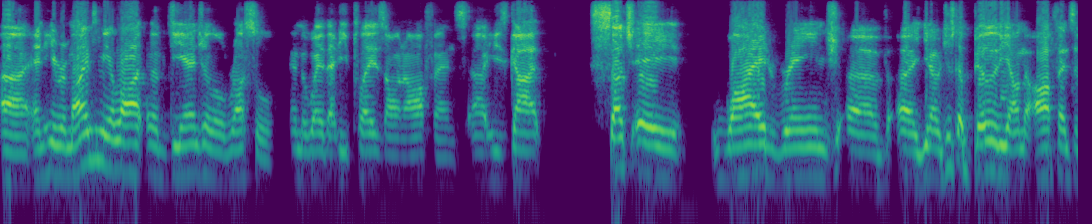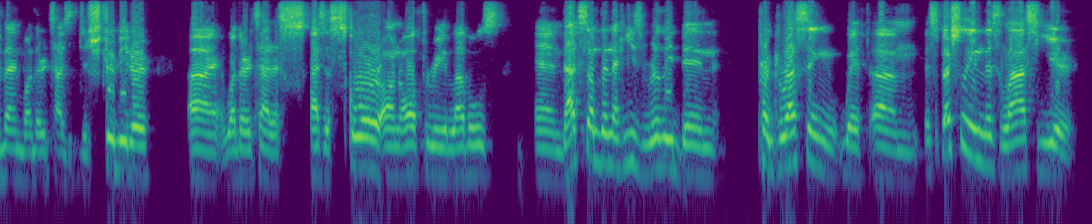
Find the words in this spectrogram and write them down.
Uh, and he reminds me a lot of D'Angelo Russell in the way that he plays on offense. Uh, he's got such a wide range of, uh, you know, just ability on the offensive end, whether it's as a distributor, uh, whether it's at a, as a scorer on all three levels. And that's something that he's really been progressing with, um, especially in this last year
